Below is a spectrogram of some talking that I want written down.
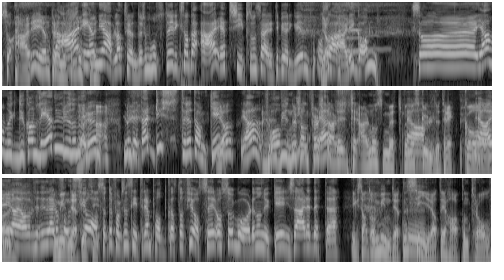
så er det en Det trønder som er en jævla trønder som hoster. Ikke sant? Det er et skip som seiler til Bjørgvin, og så er det i gang. Så ja, du kan le du, Rune Norum, men dette er dystre tanker. Ja, For det begynner sånn, Først ja. er det, er noe møtt med noen Ja. skuldertrekk og ja, ja, ja. Det er noen fjåsete folk som sitter i en podkast og fjåser, og så går det noen uker, så er det dette. Ikke sant? Og myndighetene Mm. sier at de har kontroll,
